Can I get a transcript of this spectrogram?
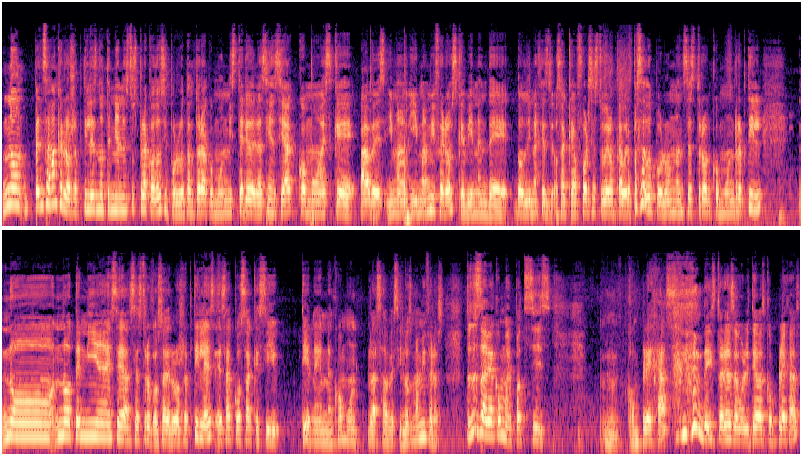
No, pensaban que los reptiles no tenían estos plácodos y por lo tanto era como un misterio de la ciencia cómo es que aves y, ma- y mamíferos que vienen de dos linajes, o sea que a fuerzas tuvieron que haber pasado por un ancestro como un reptil, no, no tenía ese ancestro, o sea, de los reptiles, esa cosa que sí tienen en común las aves y los mamíferos. Entonces había como hipótesis mm, complejas, de historias evolutivas complejas,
